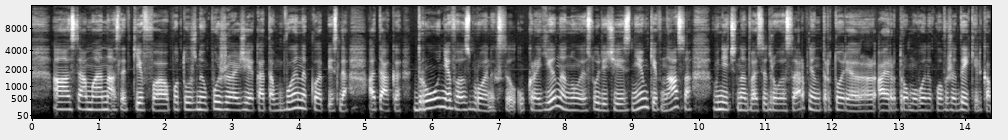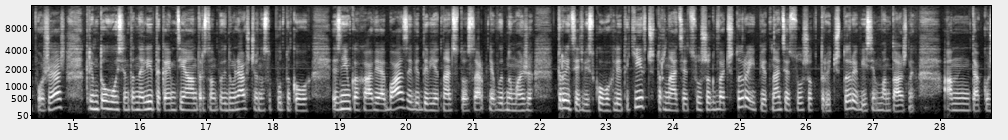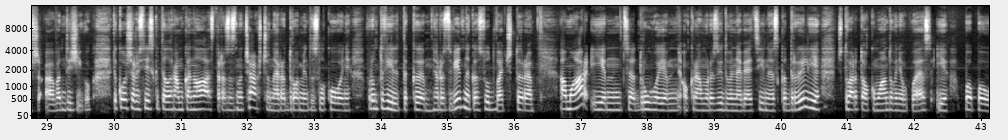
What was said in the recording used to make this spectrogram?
саме наслідків потужної пожежі, яка там виникла після атаки дронів збройних сил України. Ну і судячи із знімків, НАСА в ніч на 22 серпня на території аеродрому виникло вже декілька пожеж. Крім того, аналітика МТ Андерсон повідомляв, що на супутникових знімках авіабази від 19 серпня видно майже 30 військових літаків, 14 сушок 24 і 15 сушок 3-4, 8 вантажних, а також вантажівок. Також російський телеграм-канал Астра зазначав, що на аеродромі дислоковані фронтові літаки розвідника су 24 Амар, і це другої окремо розвідувальної авіаційної ескадрильї 4-го командування ВПС і ППО.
